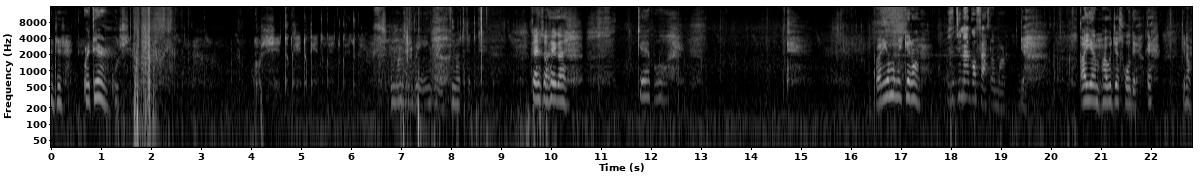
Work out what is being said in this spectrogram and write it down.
I did. Right there. Oh shit. Oh shit. Okay, it's okay, it's okay, it's okay, it's okay. Your mom's gonna be angry. No, it's okay, it's okay. Okay, so hey guys. Good boy. Ready? I'm gonna get on. Do not go fast, Lamar. Yeah. I am. I would just hold it. Okay, get on.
